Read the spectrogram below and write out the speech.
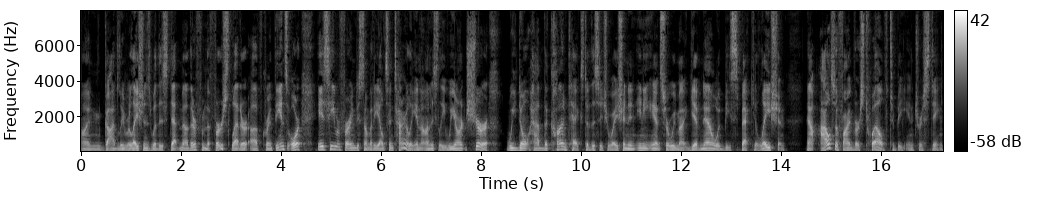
ungodly relations with his stepmother from the first letter of Corinthians, or is he referring to somebody else entirely? And honestly, we aren't sure. We don't have the context of the situation, and any answer we might give now would be speculation. Now, I also find verse 12 to be interesting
